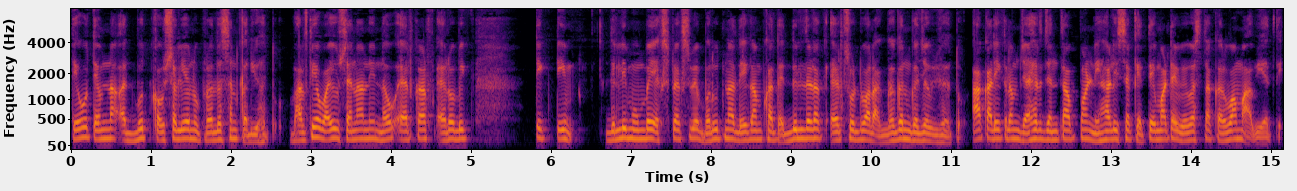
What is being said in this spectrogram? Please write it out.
તેઓ તેમના અદ્ભુત કૌશલ્યોનું પ્રદર્શન કર્યું હતું. ભારતીય વાયુસેનાની નવ aircraft aerobic team Delhi Mumbai expressway ભરૂચના દેગામ ખાતે દિલધડક એરશો દ્વારા ગગન ગજવ્યું હતું. આ કાર્યક્રમ જાહેર જનતા પણ નિહાળી શકે તે માટે વ્યવસ્થા કરવામાં આવી હતી.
